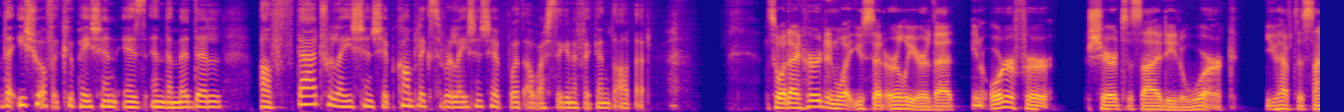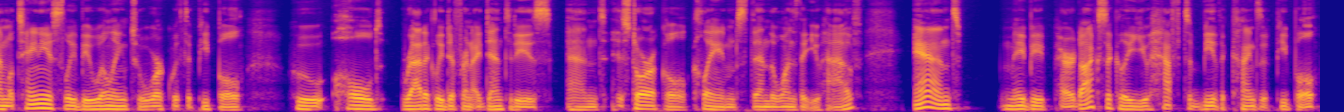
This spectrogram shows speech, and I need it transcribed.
the issue of occupation is in the middle of that relationship, complex relationship with our significant other. So, what I heard in what you said earlier, that in order for shared society to work, you have to simultaneously be willing to work with the people who hold radically different identities and historical claims than the ones that you have. And maybe paradoxically, you have to be the kinds of people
